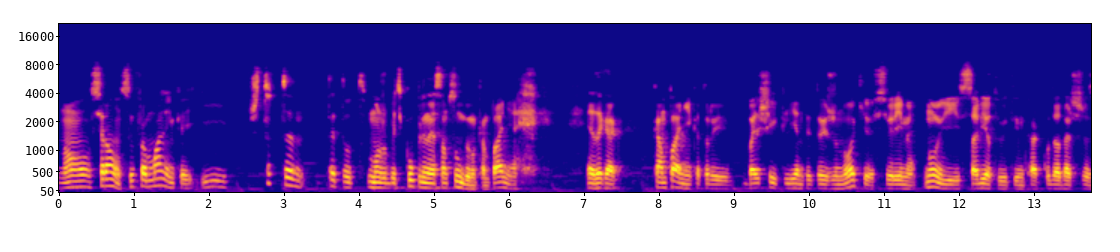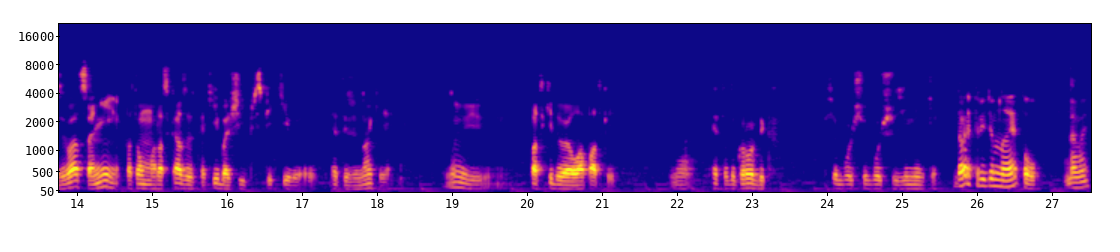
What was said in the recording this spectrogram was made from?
Но все равно цифра маленькая, и что-то это вот может быть купленная Samsung компания. это как компании, которые большие клиенты той же Nokia все время, ну и советуют им, как куда дальше развиваться, они потом рассказывают, какие большие перспективы этой же Nokia. Ну и подкидывая лопаткой на этот гробик все больше и больше земельки. Давай перейдем на Apple. Давай.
